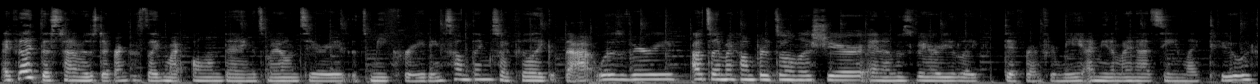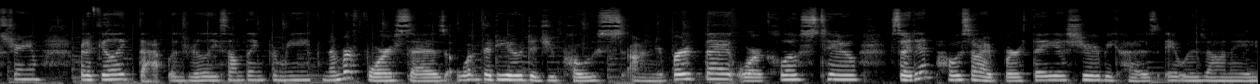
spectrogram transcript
I feel like this time is different because it's like my own thing, it's my own series, it's me creating something. So I feel like that was very outside my comfort zone this year and it was very like different for me. I mean, it might not seem like too extreme, but I feel like that was really something for me. Number four says, what video did you post on your birthday or close to? So I didn't post on my birthday this year because it was on a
